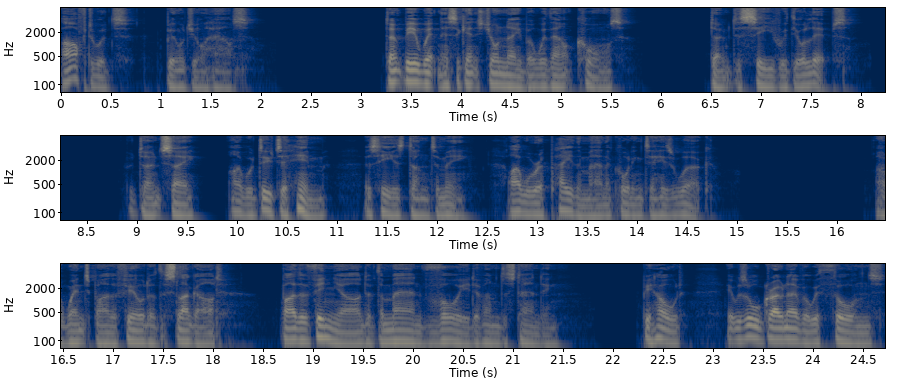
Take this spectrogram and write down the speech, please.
Afterwards, build your house. Don't be a witness against your neighbour without cause. Don't deceive with your lips. But don't say, I will do to him as he has done to me. I will repay the man according to his work. I went by the field of the sluggard, by the vineyard of the man void of understanding. Behold, it was all grown over with thorns,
